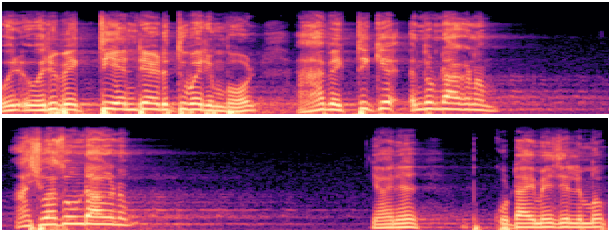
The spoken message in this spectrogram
ഒരു ഒരു വ്യക്തി എന്റെ അടുത്ത് വരുമ്പോൾ ആ വ്യക്തിക്ക് എന്തുണ്ടാകണം? ആശ്വാസം ഉണ്ടാകണം. ഞാൻ കൂട്ടായ്മയിൽ ചെല്ലുമ്പം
